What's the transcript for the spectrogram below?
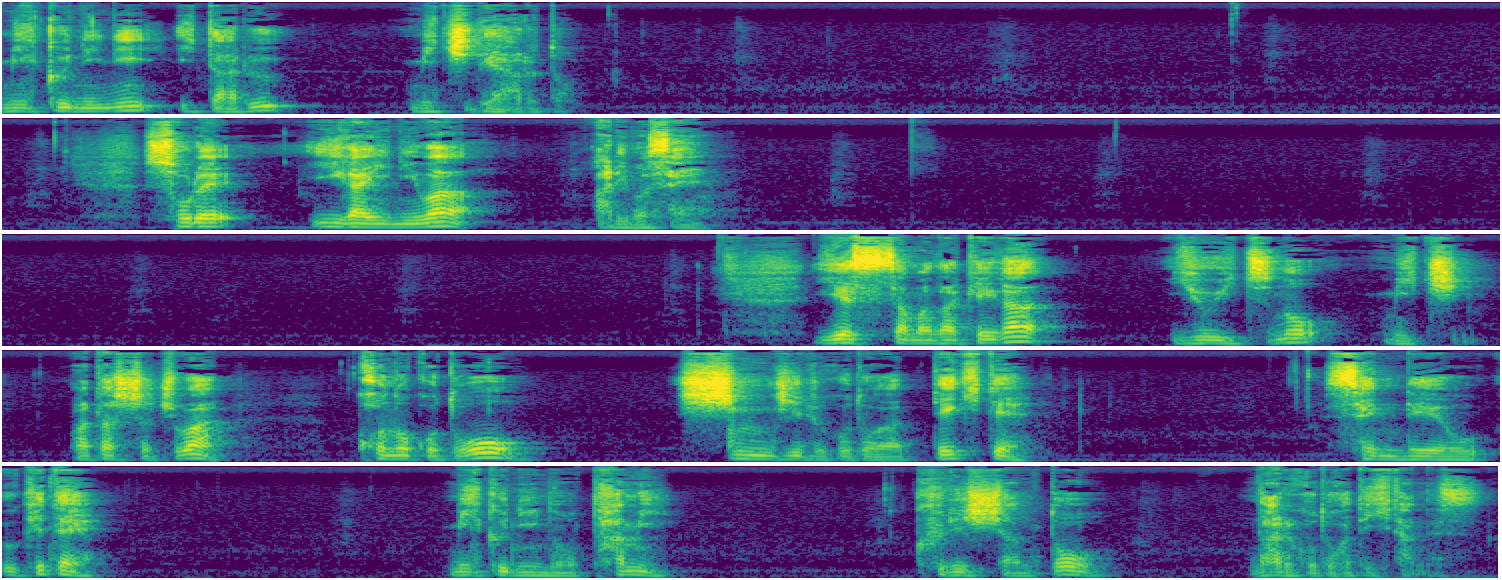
御国に至る道であると。それ以外にはありません。イエス様だけが唯一の道。私たちはこのことを信じることができて、洗礼を受けて、御国の民、クリスチャンとなることができたんです。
